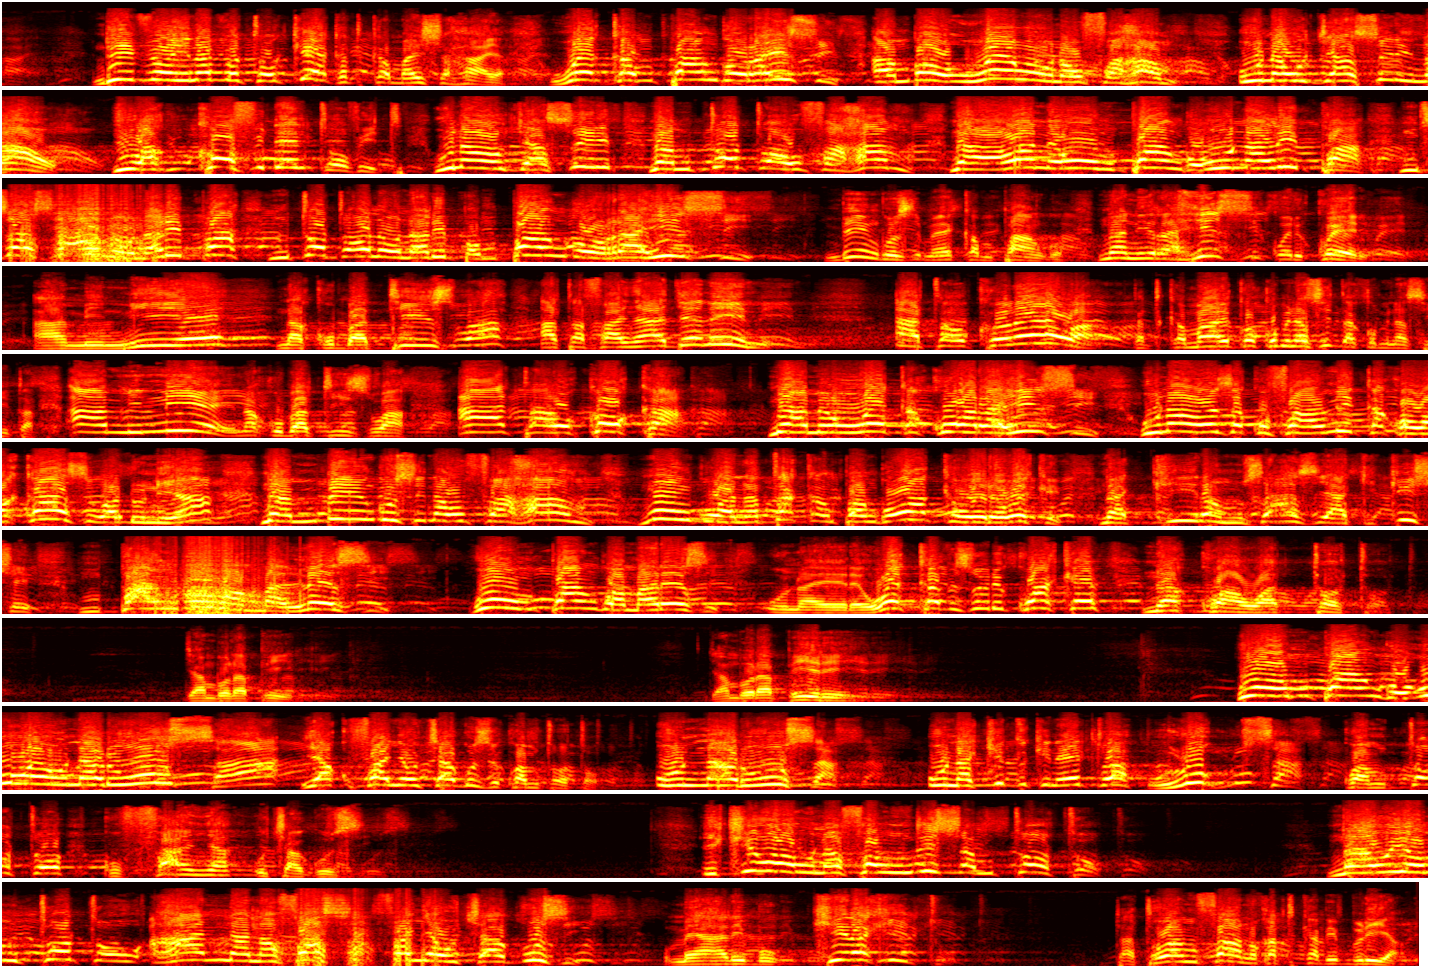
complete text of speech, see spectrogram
ndivyo inavyotokea katika maisha haya. Weka mpango rahisi ambao wewe unaufahamu, una ujasiri nao, you are confident of it, una ujasiri na mtoto aufahamu na aone huu mpango unalipa, mzazi aone unalipa, mtoto aone unalipa. Mpango rahisi, mbingu zimeweka mpango na ni rahisi kweli kweli. Aminie na kubatizwa atafanyaje nini? Ataokolewa katika Marko 16:16 16. Aminie na kubatizwa ataokoka, na ameuweka kuwa rahisi unaoweza kufahamika kwa wakazi wa dunia, na mbingu zinaufahamu. Mungu anataka mpango wake ueleweke, na kila mzazi ahakikishe mpango wa malezi huu, mpango wa malezi unaeleweka vizuri kwake na kwa watoto. Jambo la pili, jambo la pili huo mpango uwe una ruhusa ya kufanya uchaguzi kwa mtoto, una ruhusa, una kitu kinaitwa ruksa kwa mtoto kufanya uchaguzi. Ikiwa unafundisha mtoto na huyo mtoto hana nafasi ya kufanya uchaguzi, umeharibu kila kitu. Tatoa mfano katika Biblia.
